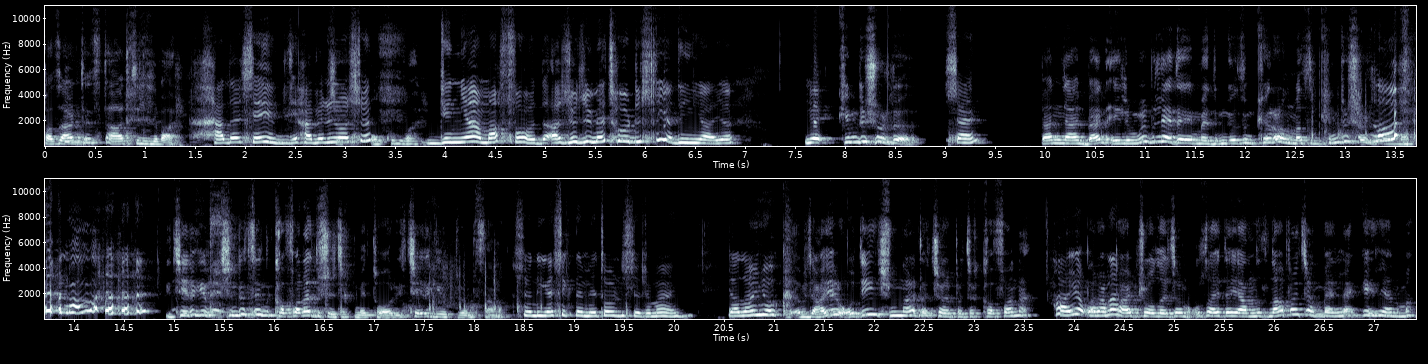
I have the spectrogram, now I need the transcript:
Pazartesi tatilli var. hala şey haberin olsun. Okul var. Dünya mahvoldu. Az önce meteor düştü ya dünyaya. Ya Kim düşürdü? sen Benden ben elimi bile değmedim. Gözün kör olmasın. Kim düşürdü onu? İçeri gir. Şimdi senin kafana düşecek meteor. İçeri gir diyorum sana. şimdi gerçekten meteor düşürdüm ha. Yalan yok. Hayır o değil. Şunlar da çarpacak kafana. Hayır onlar Paramparça olacaksın. Uzayda yalnız ne yapacağım benimle? Gel yanıma.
